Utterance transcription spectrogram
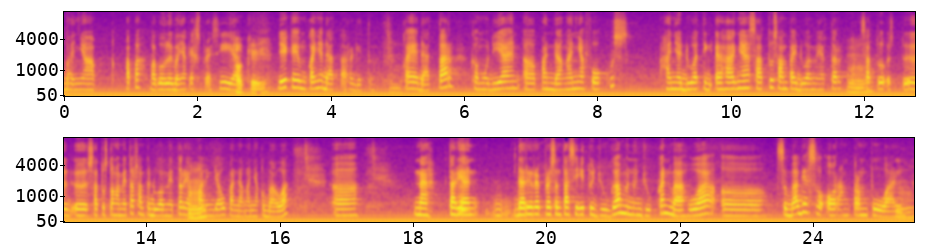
banyak apa nggak boleh banyak ekspresi ya. Okay. Jadi kayak mukanya datar gitu, hmm. kayak datar, kemudian uh, pandangannya fokus hanya dua tiga, eh, hanya satu sampai dua meter hmm. satu uh, satu setengah meter sampai dua meter yang hmm. paling jauh pandangannya ke bawah uh, nah tarian dari representasi itu juga menunjukkan bahwa uh, sebagai seorang perempuan hmm.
